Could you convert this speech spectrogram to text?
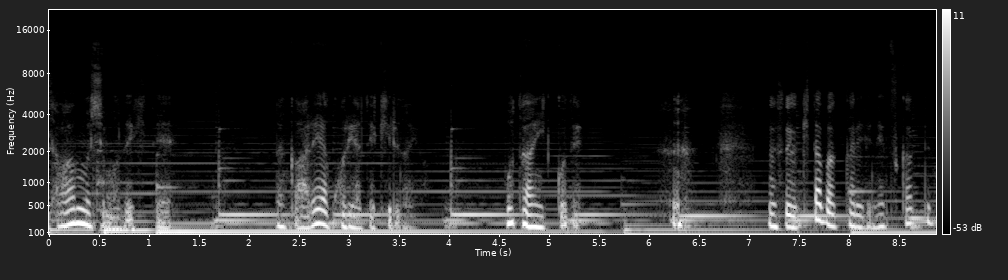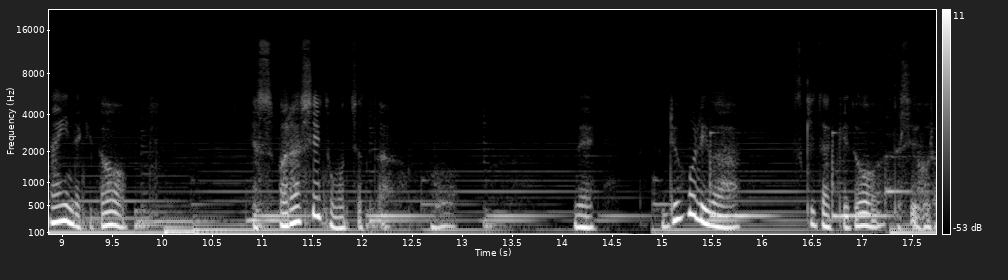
茶碗蒸しもできてなんかあれやこれやできるのよ。ボタン1個で。それが来たばっかりでね使ってないんだけど。いや素晴らしいと思っちゃった。もう。ね。料理は好きだけど私ほら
